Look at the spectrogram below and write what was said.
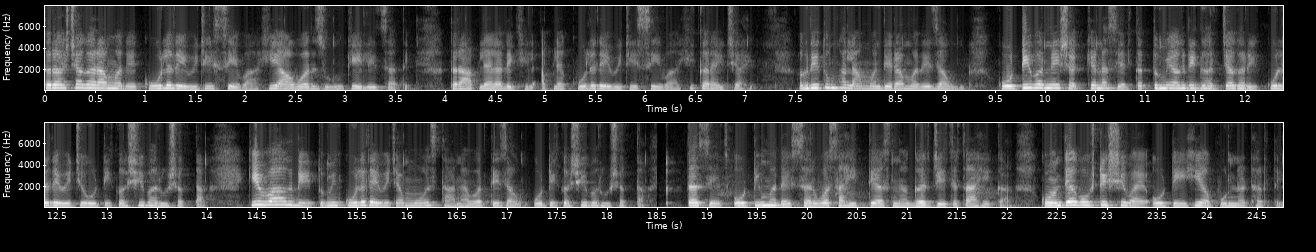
तर अशा घरामध्ये कुलदेवीची सेवा ही आवर्जून केलीच जाते. तर आपल्याला देखील आपल्या कुलदेवीची सेवा ही करायची आहे. अगदी तुम्हाला मंदिरामध्ये जाऊन कोटी भरणे शक्य नसेल तर तुम्ही अगदी घरच्या घरी कुलदेवीची ओटी कशी भरू शकता? किंवा अगदी तुम्ही कुलदेवीच्या मूळ स्थानावरती जाऊन ओटी कशी भरू शकता? तसेच ओटीमध्ये सर्व साहित्य असणं गरजेचंच आहे का? कोणत्या गोष्टीशिवाय ओटी ही अपूर्ण ठरते?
